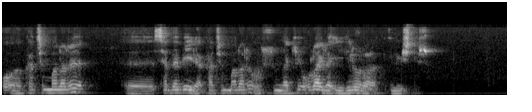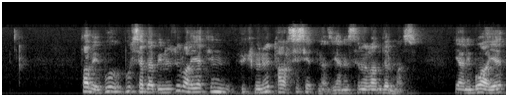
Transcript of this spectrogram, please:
o kaçınmaları e, sebebiyle, kaçınmaları hususundaki olayla ilgili olarak inmiştir. Tabi bu, bu sebebin nüzul ayetin hükmünü tahsis etmez. Yani sınırlandırmaz. Yani bu ayet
